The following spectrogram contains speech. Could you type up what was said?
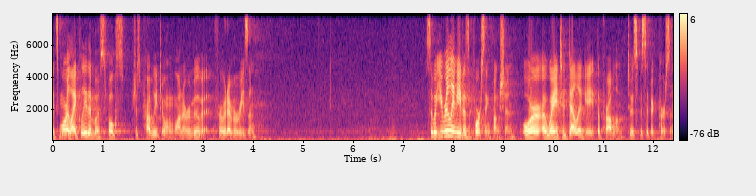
It's more likely that most folks just probably don't want to remove it for whatever reason. So what you really need is a forcing function, or a way to delegate the problem to a specific person.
